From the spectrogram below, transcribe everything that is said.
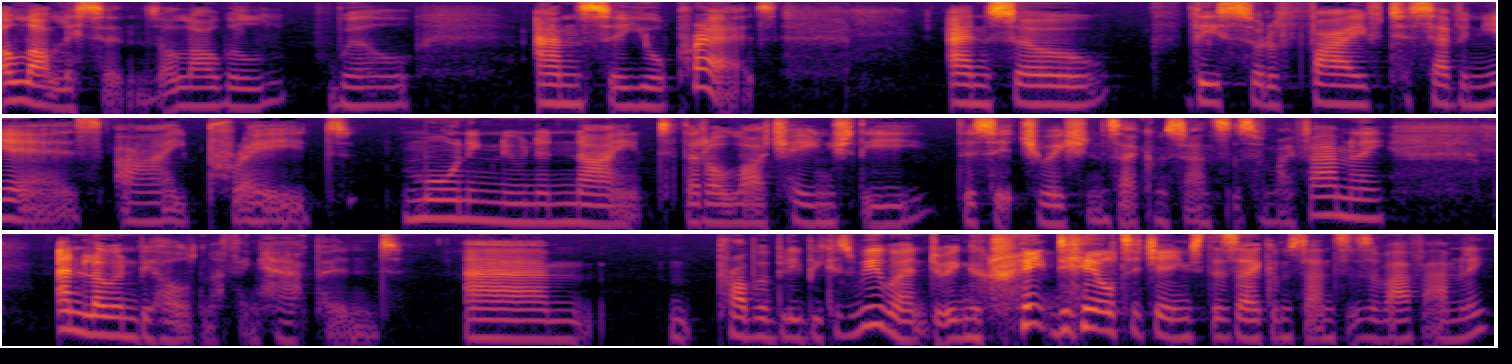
Allah listens. Allah will will answer your prayers. And so these sort of five to seven years, I prayed morning, noon, and night that Allah change the the situation, circumstances of my family. And lo and behold, nothing happened. Um, probably because we weren't doing a great deal to change the circumstances of our family.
